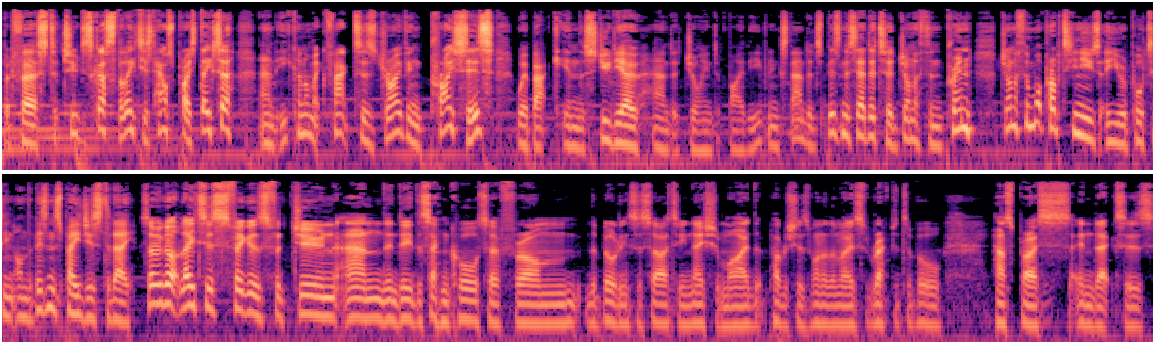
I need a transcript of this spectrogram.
But first, to discuss the latest house price data and economic factors driving prices, we're back in the studio and joined by the Evening Standard's business editor, Jonathan Prynn. Jonathan, what property news are you reporting on the business pages today? So we've got latest figures for June and indeed the second quarter from the Building Society nationwide that publishes one of the most reputable house price indexes.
